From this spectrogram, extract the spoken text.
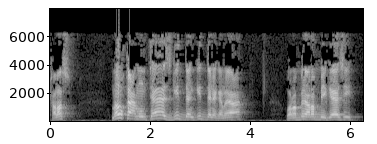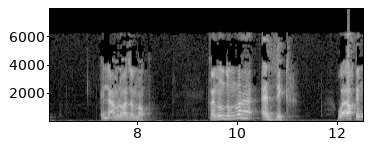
خلاص؟ موقع ممتاز جدا جدا يا جماعة وربنا ربي يجازي اللي عملوا هذا الموقع. فمن ضمنها الذكر. وأقم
